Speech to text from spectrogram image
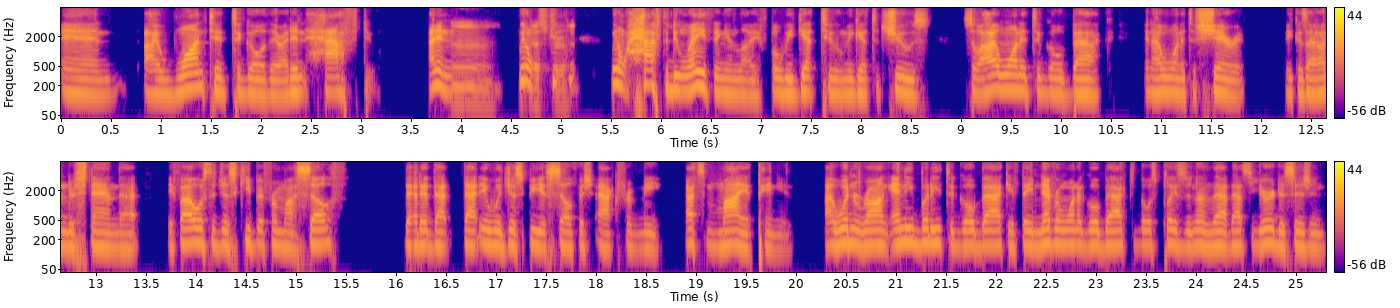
And I wanted to go there. I didn't have to. I didn't mm, we don't that's true. we don't have to do anything in life, but we get to and we get to choose. So I wanted to go back and I wanted to share it because I understand that if I was to just keep it for myself, that it, that that it would just be a selfish act from me. That's my opinion. I wouldn't wrong anybody to go back if they never want to go back to those places. or None of that. That's your decision.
